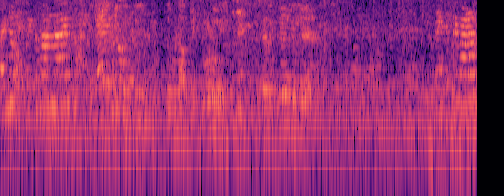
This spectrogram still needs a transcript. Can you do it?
തന്നെ ഒപ്പിട്ട് തന്നാൽ സെക്രട്ടറി മാഡം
